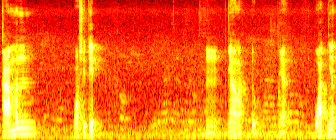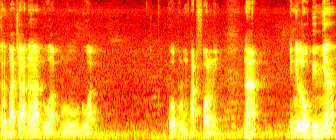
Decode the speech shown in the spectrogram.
Common positif. Hmm, nyala tuh ya. Wattnya terbaca adalah 22 24 volt nih. Nah, ini low beamnya,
